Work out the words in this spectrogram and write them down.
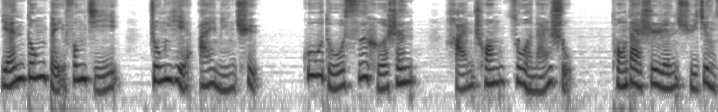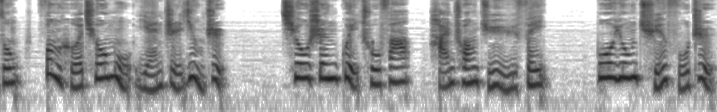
严冬北风急，中夜哀鸣去。孤独思何深，寒窗坐难数。同代诗人徐敬宗《凤和秋暮言至应制》：秋深桂初发，寒窗菊于飞。波拥群凫至，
